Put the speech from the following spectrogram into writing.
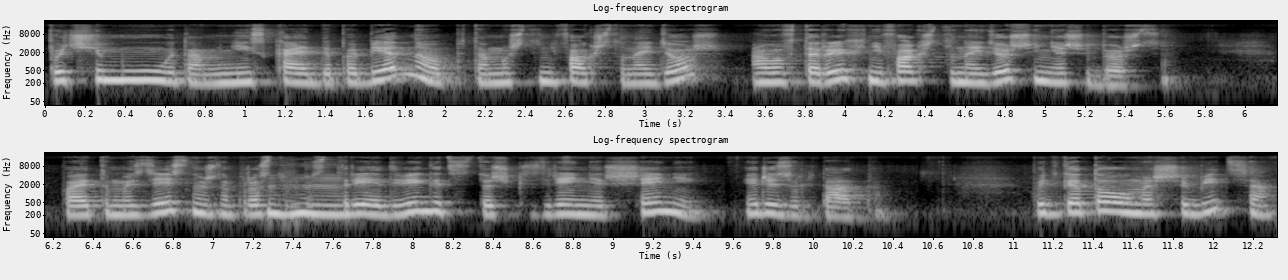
Почему там не искать до победного? Потому что не факт, что найдешь, а во-вторых, не факт, что найдешь и не ошибешься. Поэтому здесь нужно просто mm-hmm. быстрее двигаться с точки зрения решений и результата. Быть готовым ошибиться,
